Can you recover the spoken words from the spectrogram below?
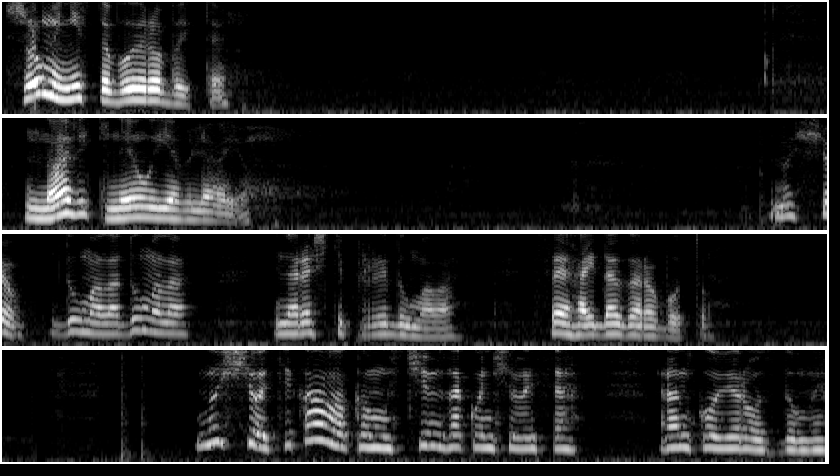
Що мені з тобою робити? навіть не уявляю. Ну що, думала, думала і нарешті придумала. Все, гайда за роботу. Ну що, цікаво комусь, чим закінчилися ранкові роздуми.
